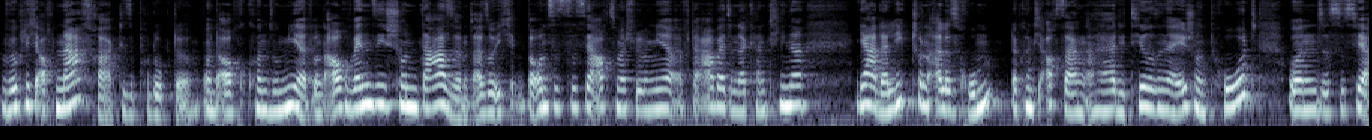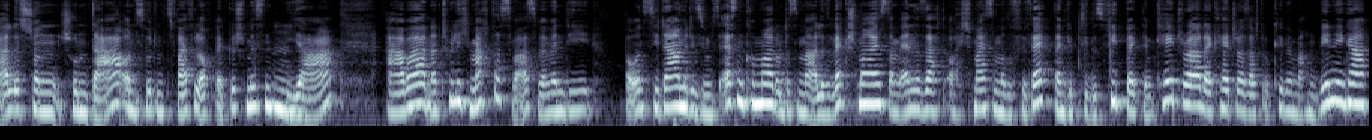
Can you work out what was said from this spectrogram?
wirklich auch nachfragt, diese Produkte und auch konsumiert und auch wenn sie schon da sind. Also ich, bei uns ist es ja auch zum Beispiel bei mir auf der Arbeit in der Kantine, ja, da liegt schon alles rum. Da könnte ich auch sagen, ah ja, die Tiere sind ja eh schon tot und es ist ja alles schon, schon da und es wird im Zweifel auch weggeschmissen. Mhm. Ja, aber natürlich macht das was, wenn, wenn die bei uns die Dame, die sich ums Essen kümmert und das immer alles wegschmeißt, am Ende sagt, oh, ich schmeiße immer so viel weg, dann gibt sie das Feedback dem Caterer, der Caterer sagt, okay, wir machen weniger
